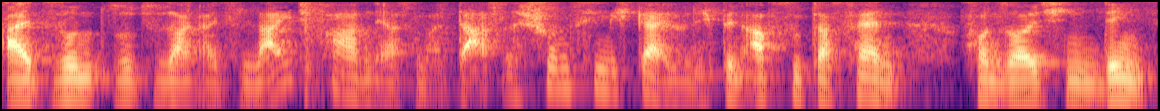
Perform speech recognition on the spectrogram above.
als so, sozusagen als Leitfaden erstmal, das ist schon ziemlich geil. Und ich bin absoluter Fan von solchen Dingen,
